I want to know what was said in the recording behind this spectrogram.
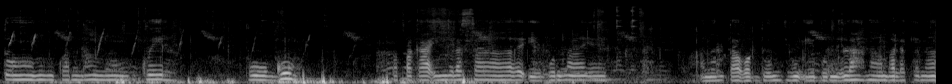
itong kwan ng quail. Pugo. Papakain nila sa ibon na eh, anong tawag doon yung ibon nila na malaki na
